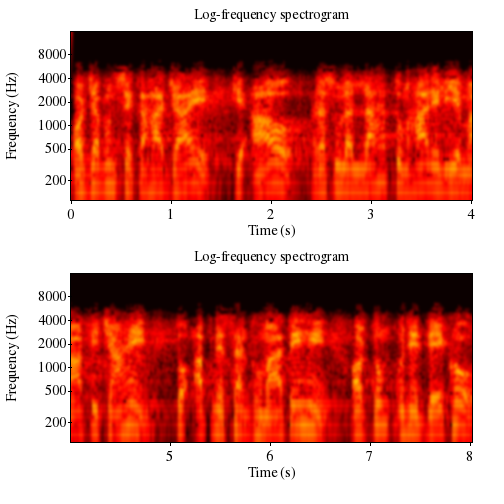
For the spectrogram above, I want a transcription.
اور جب ان سے کہا جائے کہ آؤ، رسول اللہ تمہارے لیے معافی چاہیں، تو اپنے سر گھماتے ہیں اور تم انہیں دیکھو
